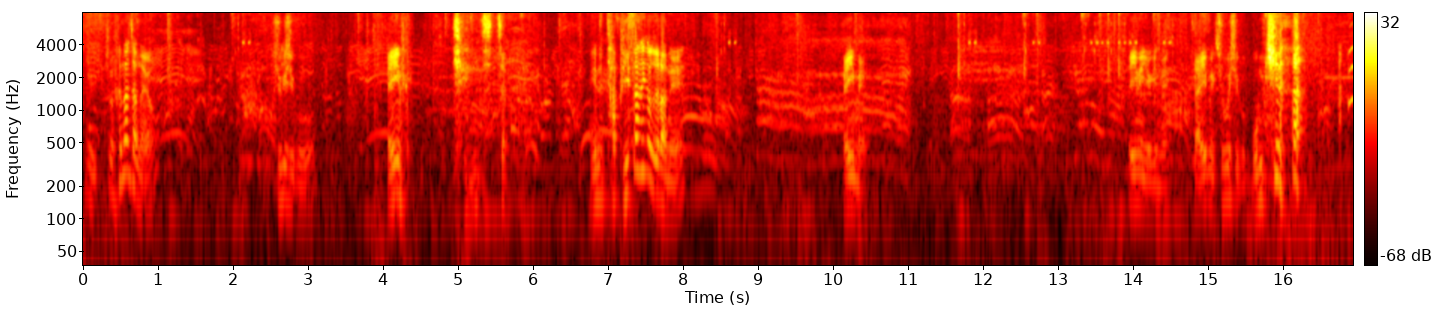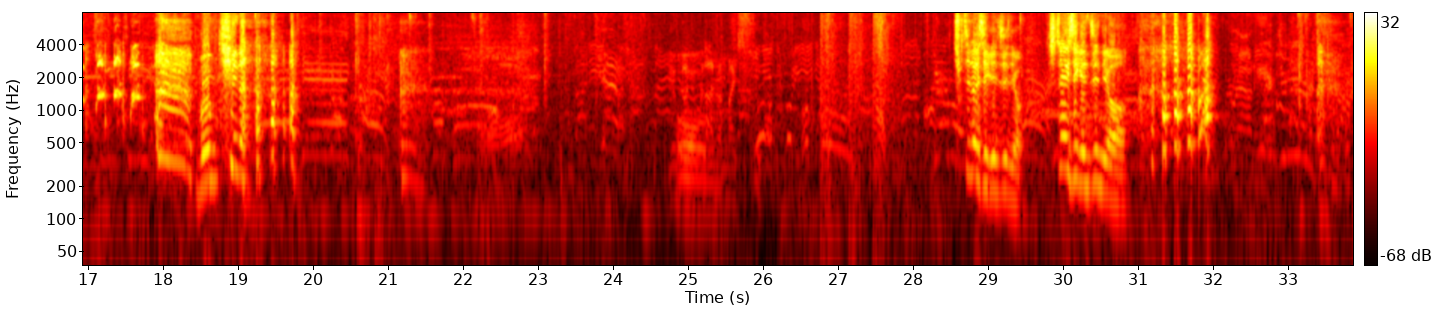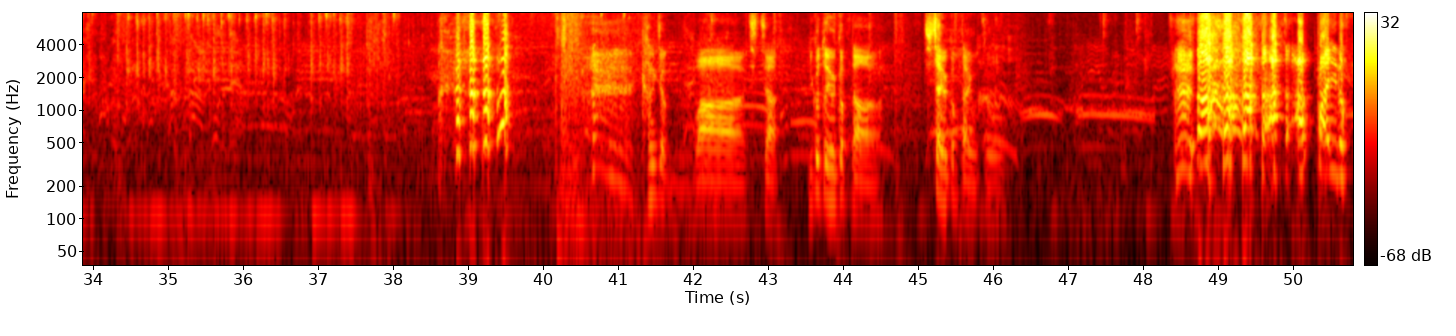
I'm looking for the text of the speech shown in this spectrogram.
좀- 좀 흔하잖아요. 죽이시고 에임 진짜 근데 다 비슷한 생각을 하네. 에이맥. 에이맥 여기 있네. 자, 에이맥 죽으시고 몸키나. 몸키나. 오. 축제장식 엔지니어. 축제장식 엔지니어. 강정. 와, 진짜 이것도 역겹다. 진짜 역겹다 이것도. 아파이로.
